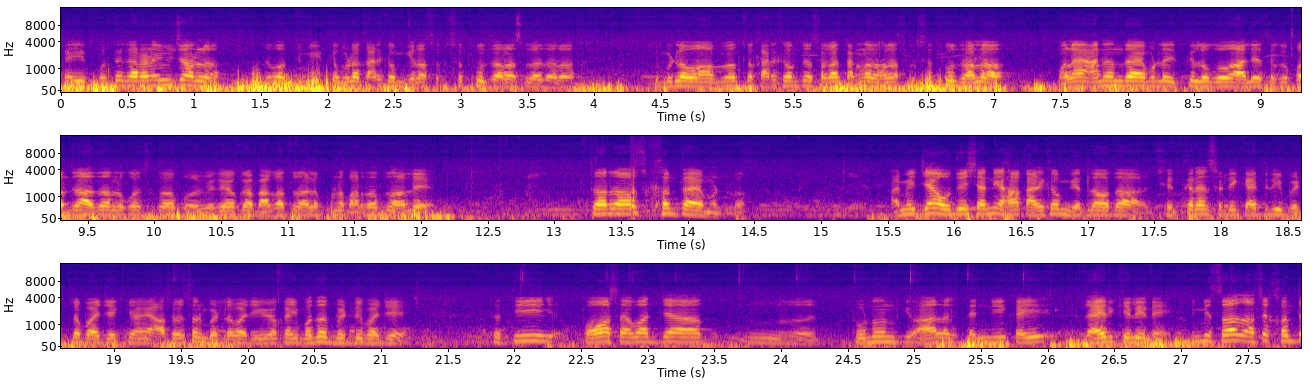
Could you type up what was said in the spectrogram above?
काही पत्रकारांनी विचारलं तेव्हा तुम्ही इतका मोठा कार्यक्रम केला सक्सेसफुल झाला सगळा झाला. तुम्ही म्हटलं आमचा कार्यक्रम तर सगळा चांगला झाला सक्सेसफुल झाला. मला आनंद आहे. म्हटलं इतके लोक आले सगळे पंधरा हजार लोक सगळं वेगळ्या वेगळ्या भागातून आले पूर्ण भारतातून आले. तर खंत आहे म्हटलं. आम्ही ज्या उद्देशाने हा कार्यक्रम घेतला होता शेतकऱ्यांसाठी काहीतरी भेटलं पाहिजे किंवा आश्वासन भेटलं पाहिजे किंवा काही मदत भेटली पाहिजे तर ती पवारसाहेबांच्या तोंडून किंवा आलं त्यांनी काही जाहीर केली नाही. मी सहज असे खंत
